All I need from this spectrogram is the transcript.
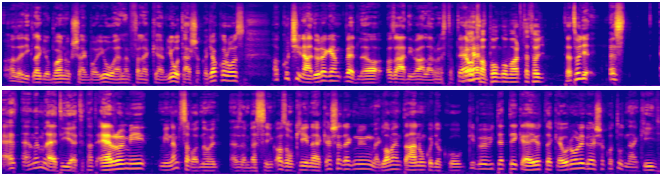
az egyik legjobb bajnokságban, jó ellenfelekkel, jó társakat gyakorolsz, akkor csináld öregem, vedd le az Ádi válláról ezt a De terhet. ott van Pongomar, tehát hogy Tehát, hogy ezt, ez, ez nem lehet ilyet. Tehát erről mi, mi nem szabadna, hogy ezen beszéljünk. Azon kéne keseregnünk, meg lamentálnunk, hogy akkor kibővítették, eljöttek Euróliga, és akkor tudnánk így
